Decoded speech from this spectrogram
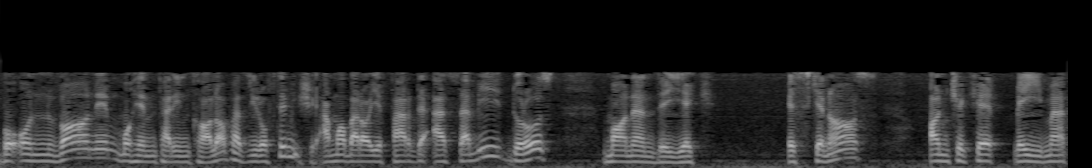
به عنوان مهمترین کالا پذیرفته میشه. اما برای فرد عصبی درست مانند یک اسکناس آنچه که قیمت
